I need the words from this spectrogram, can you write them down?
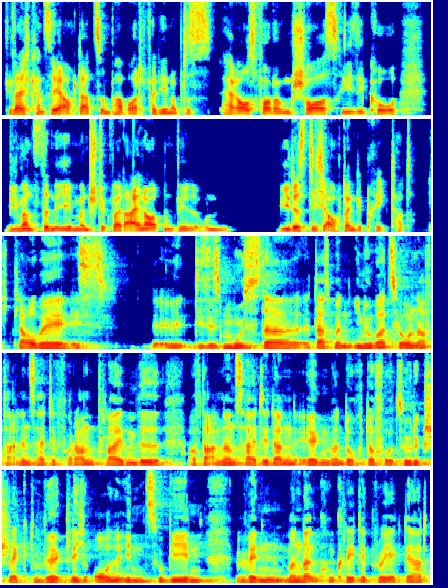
Vielleicht kannst du ja auch dazu ein paar Worte verlieren, ob das Herausforderung, Chance, Risiko, wie man es denn eben ein Stück weit einordnen will und wie das dich auch dann geprägt hat. Ich glaube, es dieses Muster, dass man Innovation auf der einen Seite vorantreiben will, auf der anderen Seite dann irgendwann doch davor zurückschreckt, wirklich all in zu gehen, wenn man dann konkrete Projekte hat.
